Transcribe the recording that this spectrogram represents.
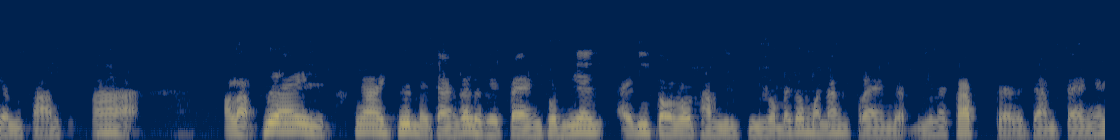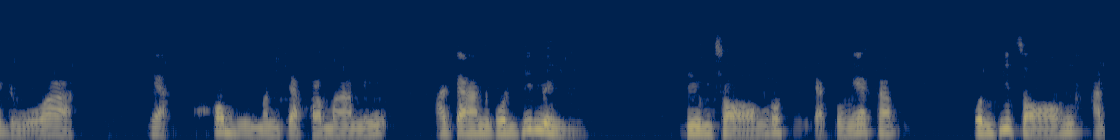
ยันสามสิบห้าเอาละเพื่อให้ง่ายขึ้นอาจารย์ก็เลยไปแปลงตัวนี้ไอ้ที่ตอนเราทำจริงๆเราไม่ต้องมานั่งแปลงแบบนี้นะครับ แต่อาจารย์แปลงให้ดูว่า ข้อมูลมันจะประมาณนี้ อาจารย์คนที่หนึ่งยืมสองก็คือจากตรงนี้ครับ คนที่สองอัด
